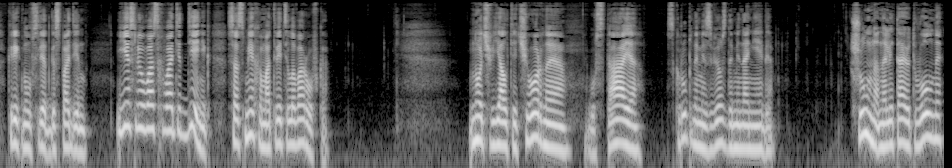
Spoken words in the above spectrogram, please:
— крикнул вслед господин. «Если у вас хватит денег», — со смехом ответила воровка. Ночь в Ялте черная, густая, с крупными звездами на небе. Шумно налетают волны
